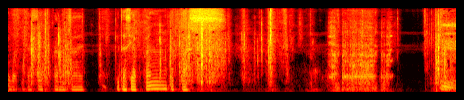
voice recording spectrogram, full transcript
coba kita siapkan kita siapkan kertas hmm.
